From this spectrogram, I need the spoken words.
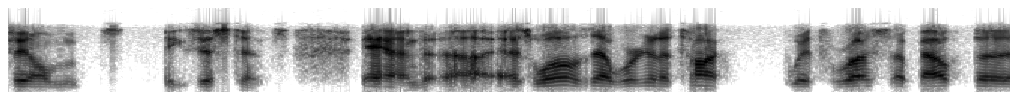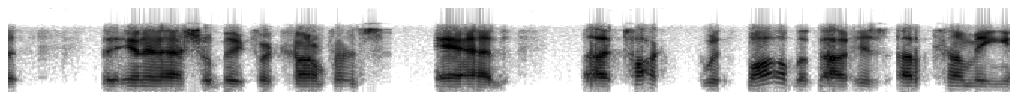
film's existence. And uh, as well as that, we're going to talk with Russ about the, the International Bigfoot Conference and uh, talk with Bob about his upcoming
